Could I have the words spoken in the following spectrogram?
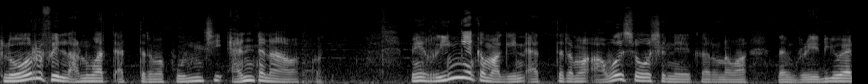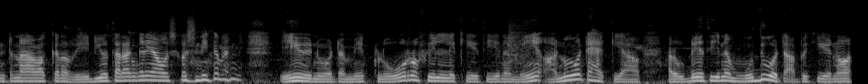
කලෝර්ෆිල් අනුවත් ඇත්තරම පුංචි ඇන්ටනාවක් වගේ. මේ රිං එක මගින් ඇත්තටම අවශෝෂණය කරනවා. දැන් රේඩියෝ ඇන්ටනාවක් කන රේඩියෝ තරංගනය අවශෝෂණය කරන්න. ඒ වෙනුවට මේ කලෝරොෆිල් එකේ තියෙන මේ අනුවට හැකියාව අර උඩේ තියෙන මුදුවට අපි කියනවා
